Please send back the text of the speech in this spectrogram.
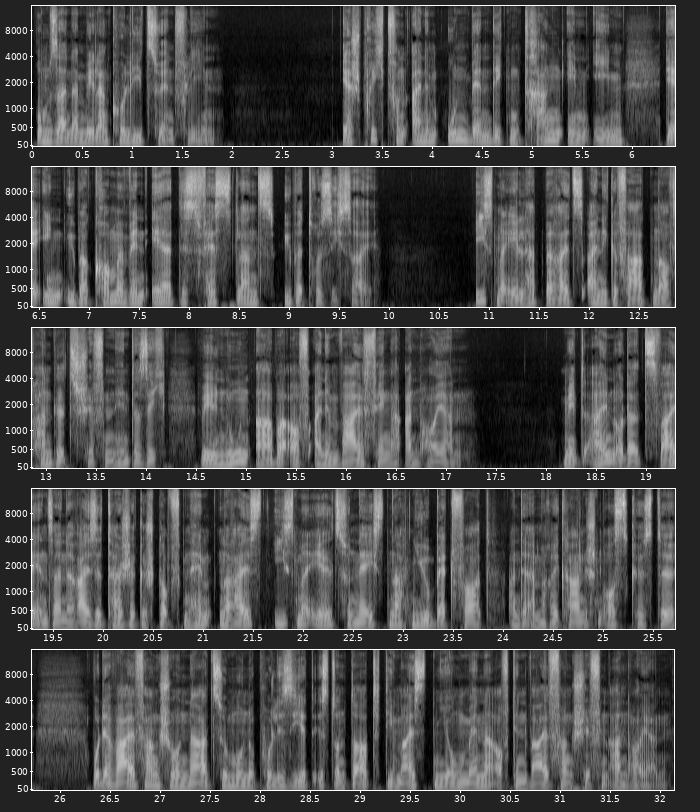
um seiner Melancholie zu entfliehen. Er spricht von einem unbändigen Drang in ihm, der ihn überkomme, wenn er des Festlands überdrüssig sei. Ismael hat bereits einige Fahrten auf Handelsschiffen hinter sich, will nun aber auf einem Walfänger anheuern. Mit ein oder zwei in seine Reisetasche gestopften Hemden reist Ismael zunächst nach New Bedford an der amerikanischen Ostküste, wo der Walfang schon nahezu monopolisiert ist und dort die meisten jungen Männer auf den Walfangschiffen anheuern.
